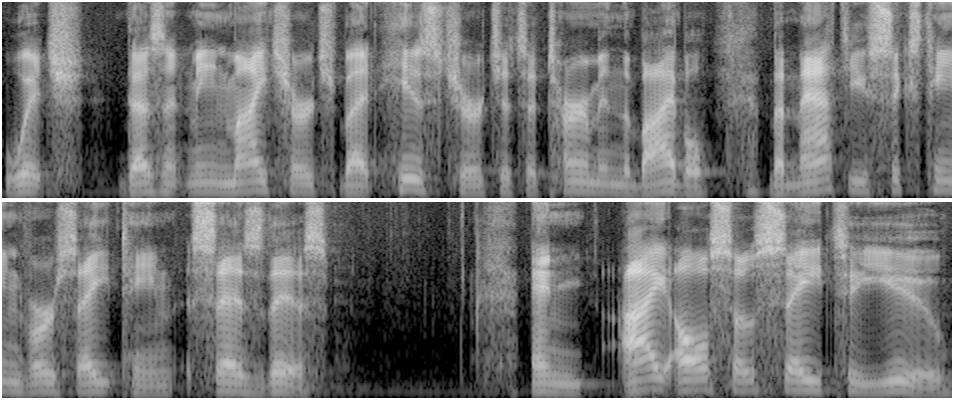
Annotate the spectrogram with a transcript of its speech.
which doesn't mean my church, but his church. It's a term in the Bible. But Matthew 16, verse 18 says this. And I also say to you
